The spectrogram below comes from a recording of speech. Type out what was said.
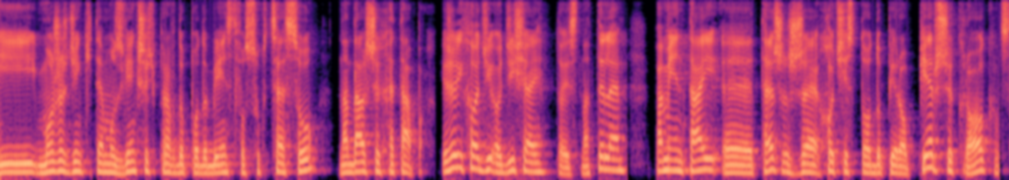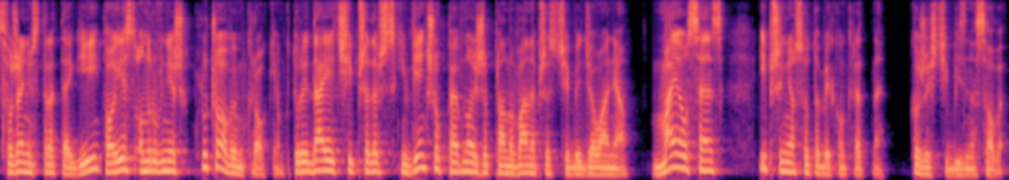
i możesz dzięki temu zwiększyć prawdopodobieństwo sukcesu na dalszych etapach. Jeżeli chodzi o dzisiaj, to jest na tyle. Pamiętaj y, też, że choć jest to dopiero pierwszy krok w stworzeniu strategii, to jest on również kluczowym krokiem, który daje Ci przede wszystkim większą pewność, że planowane przez Ciebie działania mają sens i przyniosą Tobie konkretne korzyści biznesowe.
